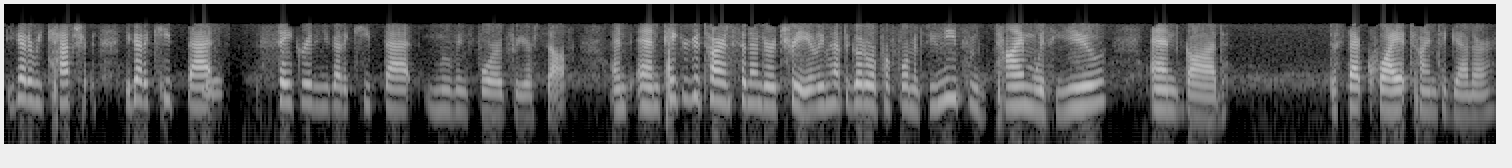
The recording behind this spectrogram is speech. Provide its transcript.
you got to recapture, you got to keep that sacred and you got to keep that moving forward for yourself and and take your guitar and sit under a tree. You don't even have to go to a performance. You need some time with you and God. Just that quiet time together.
